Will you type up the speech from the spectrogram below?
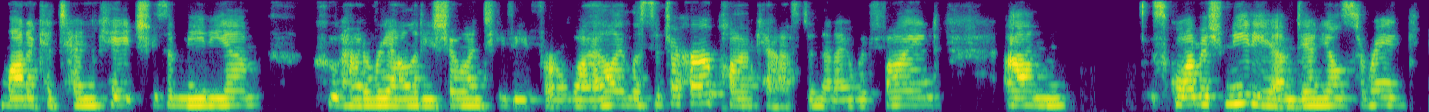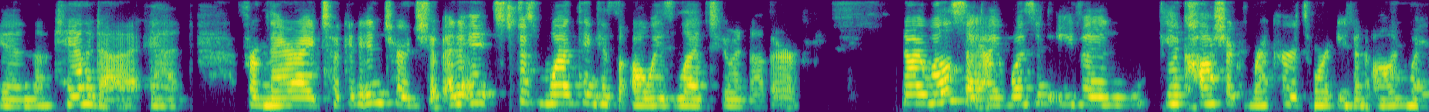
Monica Ten-Kate. She's a medium who had a reality show on TV for a while. I listened to her podcast, and then I would find um, Squamish medium Danielle Serenk in Canada. And from there, I took an internship. And it's just one thing has always led to another. Now, I will say I wasn't even, the Akashic records weren't even on my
